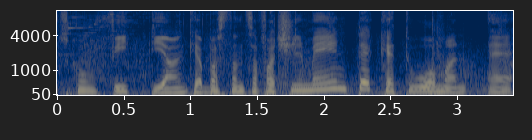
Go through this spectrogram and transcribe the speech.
Sconfitti anche abbastanza facilmente. Catwoman è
